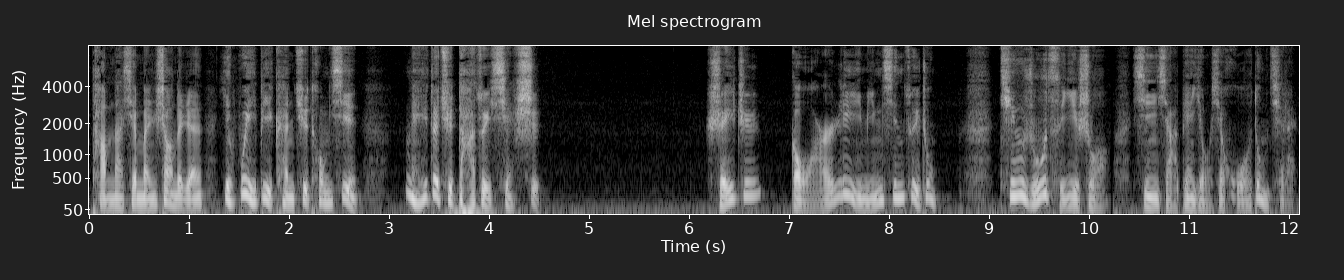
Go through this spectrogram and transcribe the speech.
他们那些门上的人也未必肯去通信，没得去打嘴现世。谁知狗儿利民心最重，听如此一说，心下便有些活动起来。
